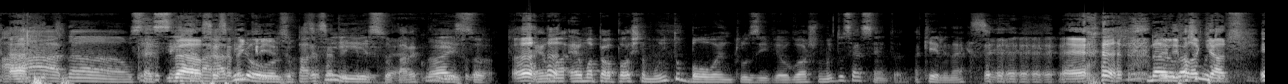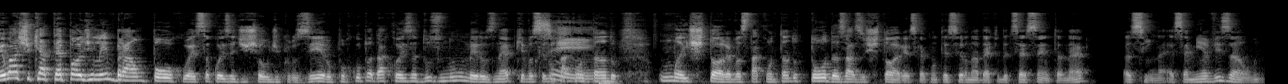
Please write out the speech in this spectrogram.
Ah, não, 60 não, é maravilhoso, 60 é para com isso, é. para com não isso. É é, uma, é uma proposta muito boa, inclusive. Eu gosto muito do 60. Aquele, né? Sim. É. Não, eu gosto muito. Eu acho que até pode lembrar um pouco essa coisa de show de cruzeiro por culpa da coisa dos números, né? Porque você Sim. não está contando uma história, você está contando todas as histórias que aconteceram na década de 60, né? Assim, né? Essa é a minha visão,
